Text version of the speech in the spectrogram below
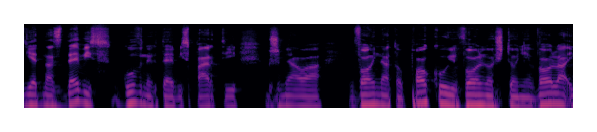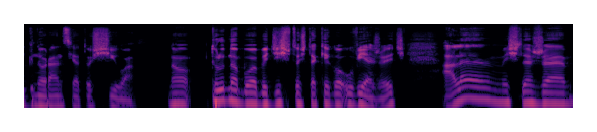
jedna z dewiz, głównych dewiz partii brzmiała wojna to pokój, wolność to niewola, ignorancja to siła. No, trudno byłoby dziś w coś takiego uwierzyć, ale myślę, że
